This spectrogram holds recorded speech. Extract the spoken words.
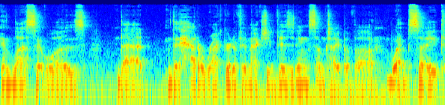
unless it was that they had a record of him actually visiting some type of a website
